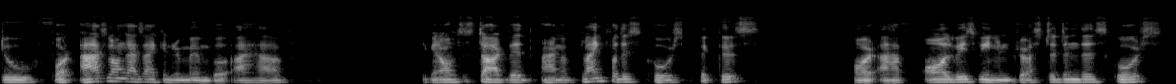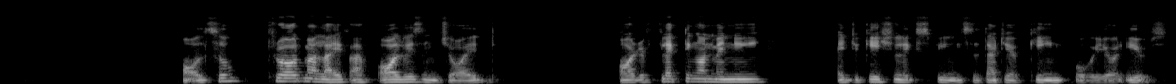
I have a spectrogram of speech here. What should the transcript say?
to for as long as I can remember I have. You can also start with I'm applying for this course because, or I have always been interested in this course. Also, throughout my life, I've always enjoyed or reflecting on many educational experiences that you have gained over your years.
